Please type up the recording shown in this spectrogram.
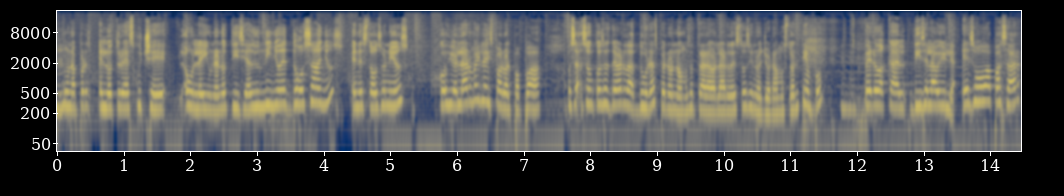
Una per- el otro día escuché o leí una noticia de un niño de dos años en Estados Unidos, cogió el arma y le disparó al papá. O sea, son cosas de verdad duras, pero no vamos a entrar a hablar de esto si no lloramos todo el tiempo. Pero acá dice la Biblia, eso va a pasar,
